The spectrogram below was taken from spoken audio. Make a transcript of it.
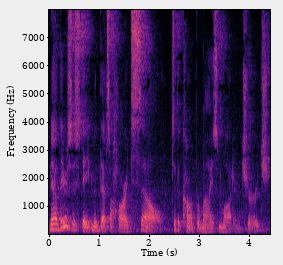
Now, there's a statement that's a hard sell to the compromised modern church.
